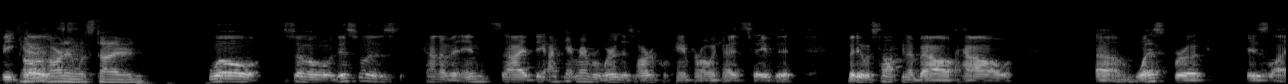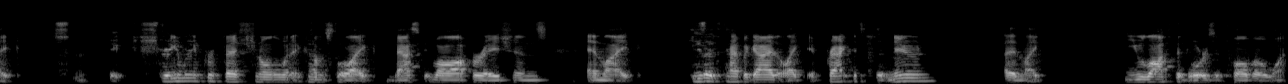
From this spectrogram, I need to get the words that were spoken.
because Harden was tired. well, so this was kind of an inside thing. I can't remember where this article came from. I wish I had saved it, but it was talking about how um, Westbrook is like s- extremely professional when it comes to like basketball operations, and like he's like the type of guy that like if practice is at noon, and like you lock the doors at twelve oh one,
